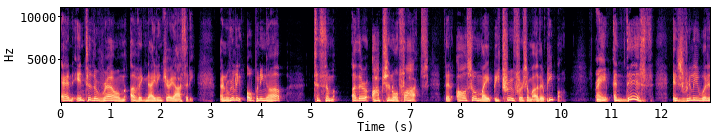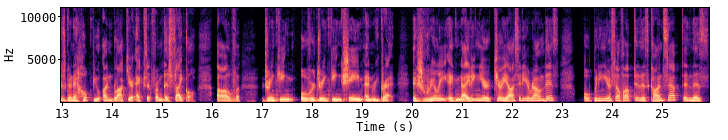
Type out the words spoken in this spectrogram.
and into the realm of igniting curiosity and really opening up to some other optional thoughts that also might be true for some other people right and this is really what is going to help you unblock your exit from this cycle of drinking, over drinking, shame, and regret. Is really igniting your curiosity around this, opening yourself up to this concept and this,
